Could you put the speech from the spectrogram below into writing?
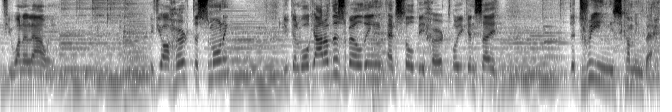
If you want to allow Him. If you are hurt this morning, you can walk out of this building and still be hurt. Or you can say, The dream is coming back.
